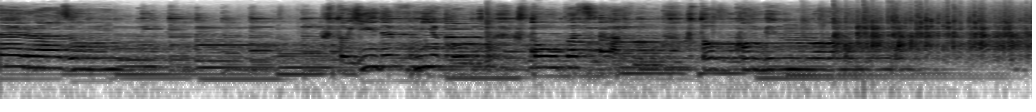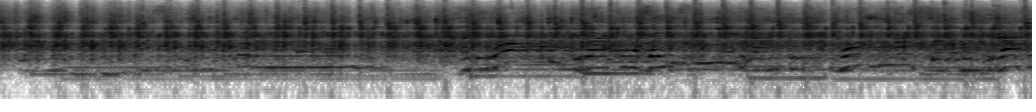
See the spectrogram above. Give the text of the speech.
все разом, хто їде в м'якому, хто у плацкарному, хто в комбінованому. Залізні рамки, можу нас зонами грати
